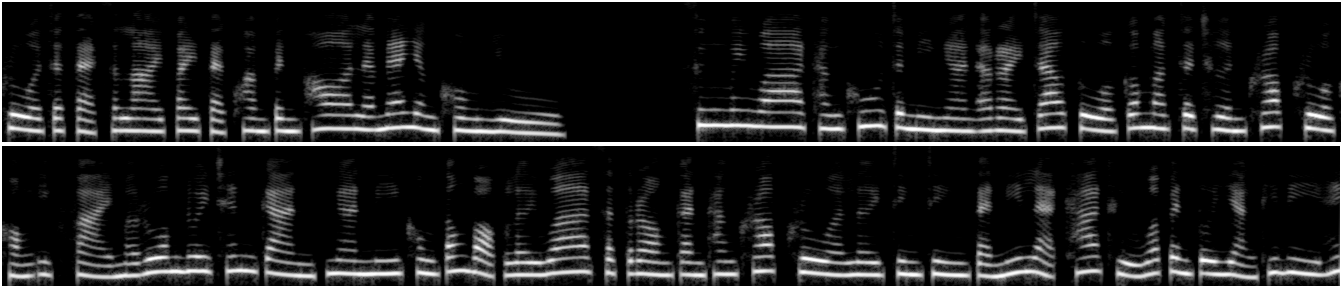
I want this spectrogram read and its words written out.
ครัวจะแตกสลายไปแต่ความเป็นพ่อและแม่ยังคงอยู่ ซึ่งไม่ว่าทั้งคู่จะมีงานอะไรเจ้าตัวก็มักจะเชิญครอบครัวของอีกฝ่ายมาร่วมด้วยเช่นกัน งานนี้คงต้องบอกเลยว่าสตรองกันทั้งครอบครัวเลยจริง ๆ แต่นี่แหละข้าถือว่าเป็นตัวอย่างที่ดีให้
